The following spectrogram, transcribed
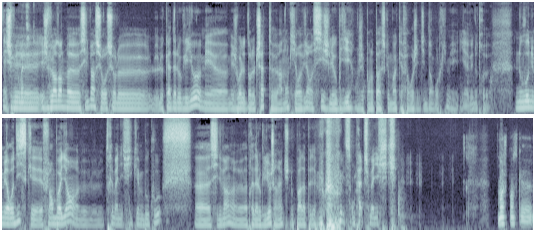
Et je vais, Dramatique. et je veux entendre euh, Sylvain sur, sur le, le, le cas d'Aloglio, mais, euh, mais je vois le- dans le chat euh, un nom qui revient aussi, je l'ai oublié. J'ai pas parce que moi, Cafaro, j'ai une petite dent contre lui, mais il y avait notre nouveau numéro 10 qui est flamboyant, le, le- le très magnifique aime beaucoup. Euh, Sylvain, euh, après d'Aloglio, j'aimerais que tu nous parles un peu d'Aime beaucoup et de son match magnifique. Moi, je pense que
